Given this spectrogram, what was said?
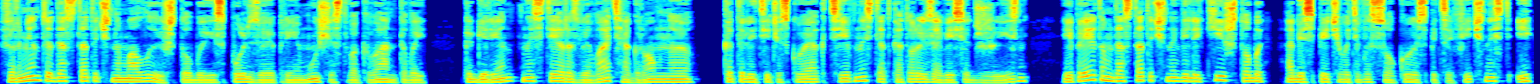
Ферменты достаточно малы, чтобы, используя преимущество квантовой когерентности, развивать огромную каталитическую активность, от которой зависит жизнь, и при этом достаточно велики, чтобы обеспечивать высокую специфичность и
